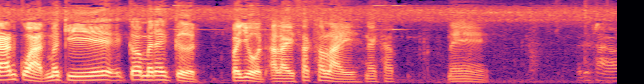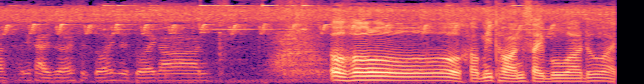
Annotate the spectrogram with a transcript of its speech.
การกวาดเมื่อกี้ก็ไม่ได้เกิดประโยชน์อะไรสักเท่าไหร่นะครับนี่สวัสดีค่ะสวัสดีค่ะสวยสวยสวยก่อนโอ้โหเขามีถอนใส่บัวด้วย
